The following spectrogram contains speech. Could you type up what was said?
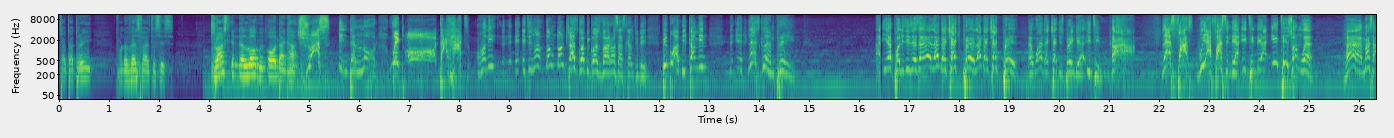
chapter 3, from the verse 5 to 6. Trust in the Lord with all thine heart. Trust in the Lord with all thy heart. Honey, i- it is not don't don't trust God because virus has come today. People are becoming eh, let's go and pray. I hear politicians say, "Hey, let the church pray, let the church pray. And while the church is praying, they are eating. Ha! Let's fast. We are fasting, they are eating. They are eating somewhere. Hey, Master.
